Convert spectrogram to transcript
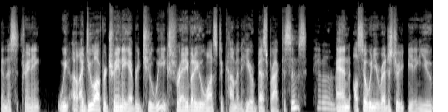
in this training. We I do offer training every two weeks for anybody who wants to come and hear best practices. Hmm. And also, when you register your meeting, you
